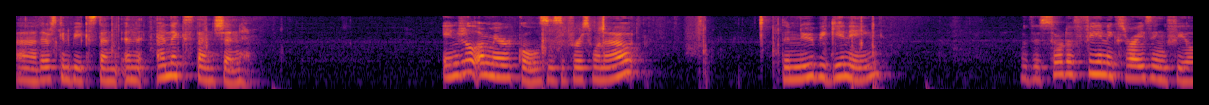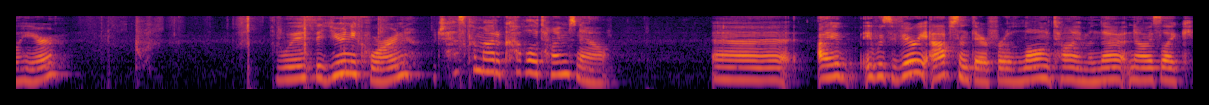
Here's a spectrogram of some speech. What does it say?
uh, there's going to be extend an, an extension. Angel of Miracles is the first one out. The New Beginning with a sort of phoenix rising feel here. With the unicorn, which has come out a couple of times now. Uh, I it was very absent there for a long time, and that now it's like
